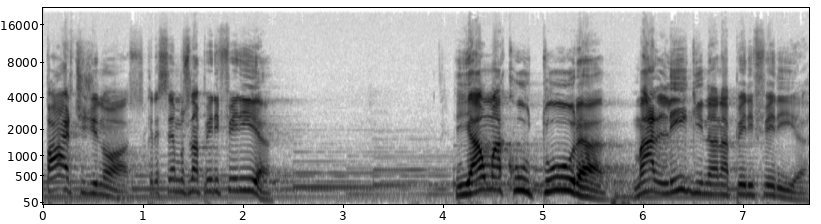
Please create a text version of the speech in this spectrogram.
parte de nós, crescemos na periferia. E há uma cultura maligna na periferia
